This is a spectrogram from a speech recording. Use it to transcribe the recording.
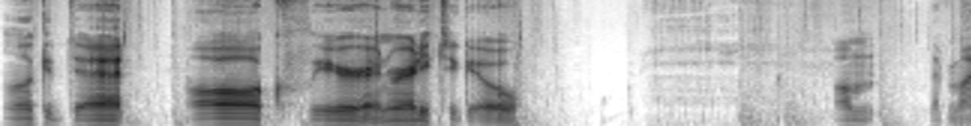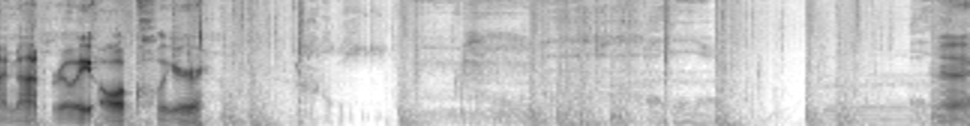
Look at that. All clear and ready to go. Um, never mind, not really all clear. Eh.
